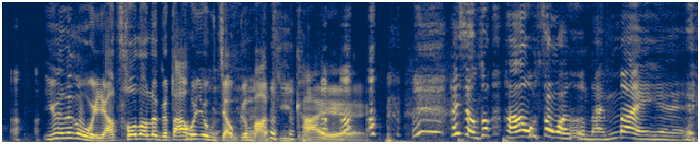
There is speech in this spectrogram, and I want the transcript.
因为那个尾牙抽到那个，大家会用脚跟把它踢开耶。还想说啊，我上网很难卖耶。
